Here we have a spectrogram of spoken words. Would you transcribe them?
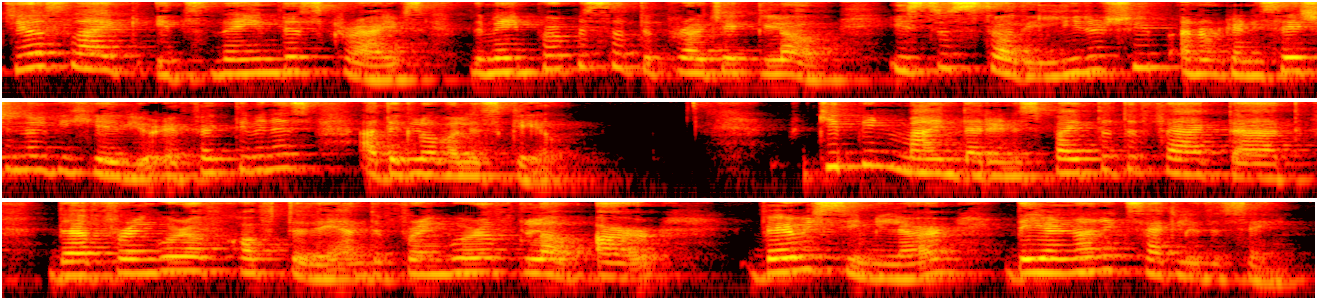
Just like its name describes, the main purpose of the Project GLOBE is to study leadership and organizational behavior effectiveness at the global scale. Keep in mind that in spite of the fact that the framework of Hofstede and the framework of GLOBE are very similar, they are not exactly the same.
